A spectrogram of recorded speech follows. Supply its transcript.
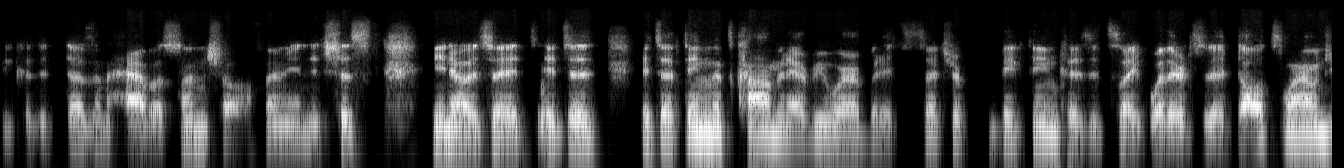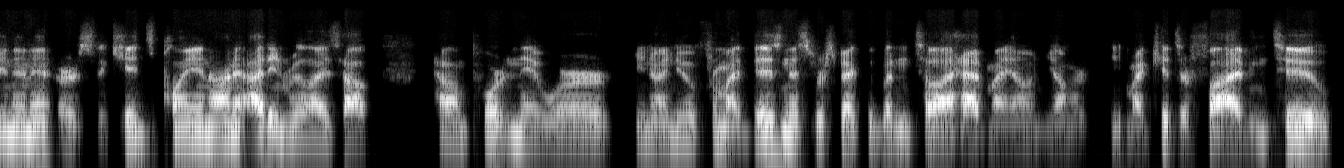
because it doesn't have a sun shelf. I mean, it's just, you know, it's a, it's a, it's a thing that's common everywhere, but it's such a big thing because it's like whether it's the adults lounging in it or it's the kids playing on it. I didn't realize how how important they were. You know, I knew it from my business perspective, but until I had my own younger, my kids are five and two,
